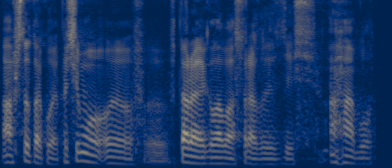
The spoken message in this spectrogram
А что такое? Почему э, вторая глава сразу здесь? Ага, вот.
